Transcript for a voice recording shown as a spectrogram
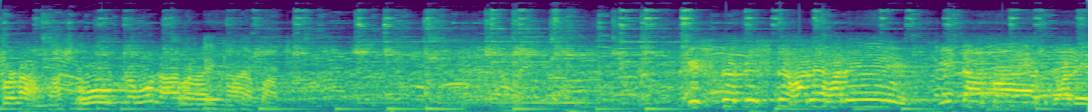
প্রণাম। ও লক্ষ নারায়ণ কৃষ্ণ কৃষ্ণ হরে হরে গীতা পাঠ ঘরে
